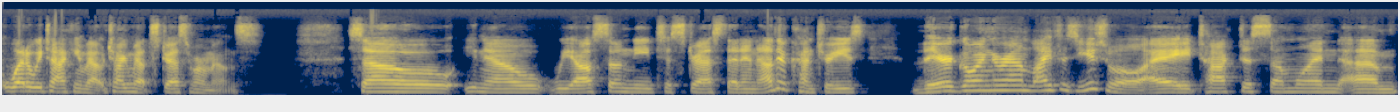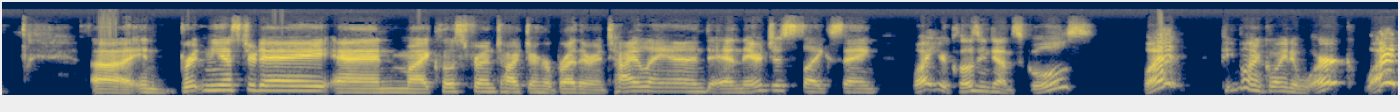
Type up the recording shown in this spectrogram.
what are we talking about we're talking about stress hormones so you know we also need to stress that in other countries they're going around life as usual. I talked to someone um, uh, in britain yesterday and my close friend talked to her brother in thailand and they're just like saying what? You're closing down schools? What? People aren't going to work? What?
